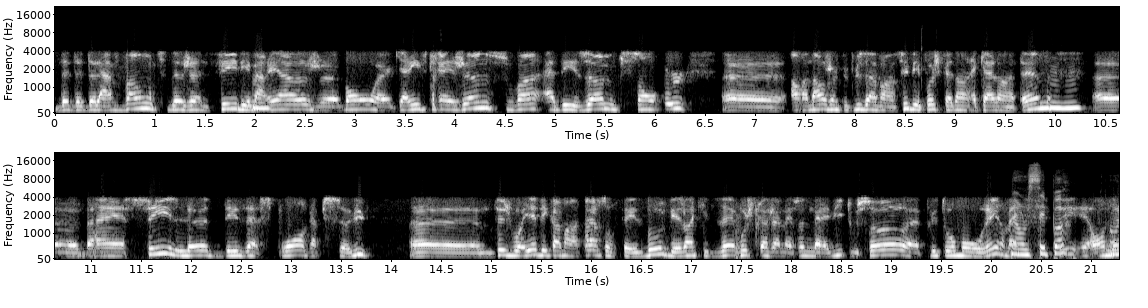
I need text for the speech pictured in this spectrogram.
de, de, de, la vente de jeunes filles, des mm. mariages, euh, bon, euh, qui arrivent très jeunes, souvent à des hommes qui sont eux en âge un peu plus avancé, des fois fais dans la quarantaine. Mm-hmm. ben c'est le désespoir absolu. Euh, tu sais, je voyais des commentaires sur Facebook, des gens qui disaient, moi, je ferais jamais ça de ma vie, tout ça, euh, plutôt mourir. Mais, on le sait pas. On, ne,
